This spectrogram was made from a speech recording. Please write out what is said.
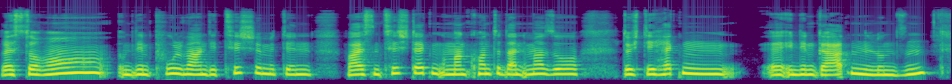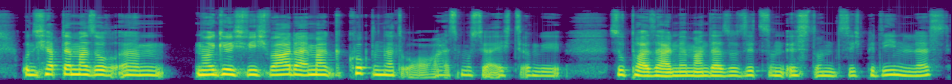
Restaurant, um den Pool waren die Tische mit den weißen Tischdecken und man konnte dann immer so durch die Hecken äh, in den Garten lunsen. Und ich habe da mal so ähm, neugierig wie ich war, da immer geguckt und dachte, oh, das muss ja echt irgendwie super sein, wenn man da so sitzt und isst und sich bedienen lässt.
